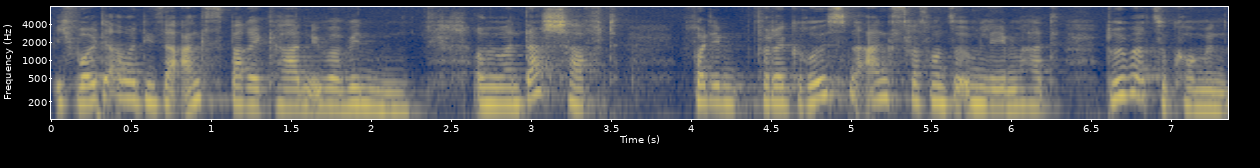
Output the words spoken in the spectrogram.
Ich wollte aber diese Angstbarrikaden überwinden. Und wenn man das schafft, vor, dem, vor der größten Angst, was man so im Leben hat, drüber zu kommen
